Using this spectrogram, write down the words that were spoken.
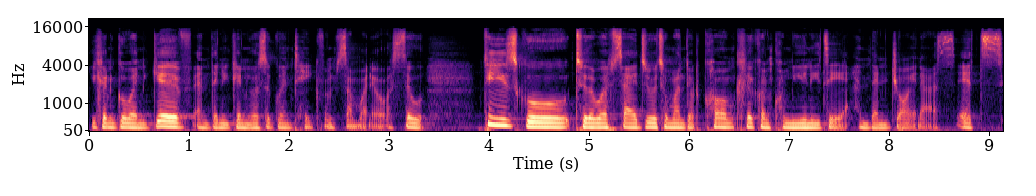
you can go and give, and then you can also go and take from someone else. So please go to the website zerotowoman.com, click on community, and then join us. It's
